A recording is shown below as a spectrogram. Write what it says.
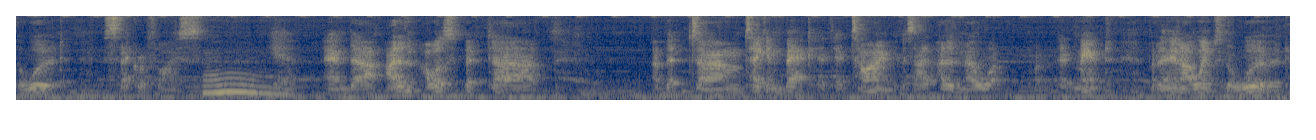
the word sacrifice. Yeah, and uh, I didn't. I was a bit uh, a bit um, taken back at that time because I, I didn't know what, what it meant. But then I went to the word,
